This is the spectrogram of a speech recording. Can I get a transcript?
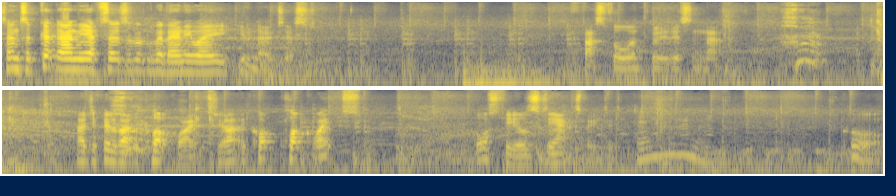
Tend to cut down the episodes a little bit anyway, you've noticed. Fast forward through this and that. How do you feel about the clock wipes? You like the clock, clock wipes? Force fields deactivated. Mm. Cool.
